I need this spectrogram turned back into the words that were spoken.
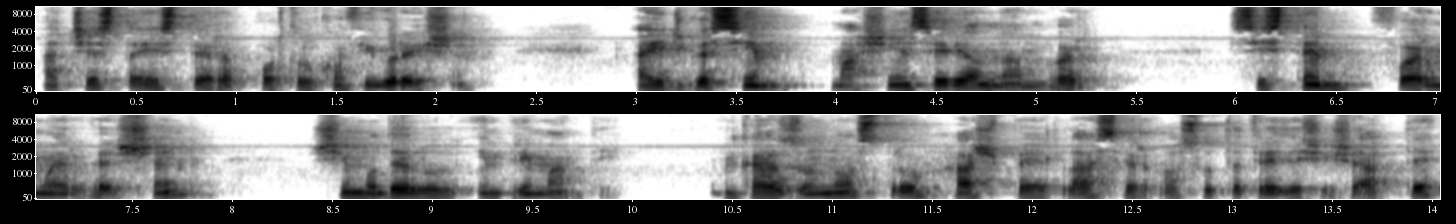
Acesta este raportul Configuration. Aici găsim Machine Serial Number, System Firmware Version și modelul imprimantei. În cazul nostru, HP Laser 137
